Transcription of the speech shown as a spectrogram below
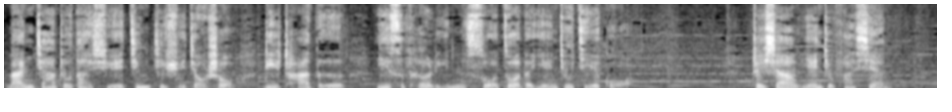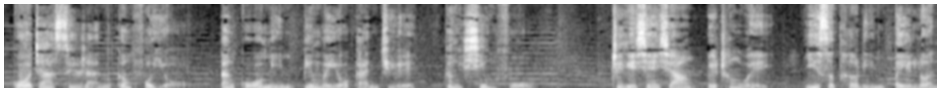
南加州大学经济学教授理查德·伊斯特林所做的研究结果。这项研究发现。国家虽然更富有，但国民并没有感觉更幸福。这个现象被称为伊斯特林悖论。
